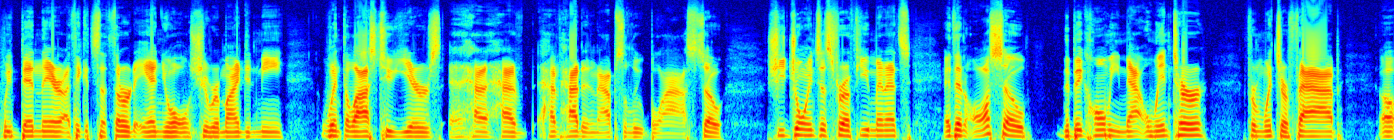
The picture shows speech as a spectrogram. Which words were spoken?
We've been there. I think it's the third annual. She reminded me went the last two years and have have, have had an absolute blast. So she joins us for a few minutes, and then also the big homie Matt Winter from Winter Fab. Uh,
